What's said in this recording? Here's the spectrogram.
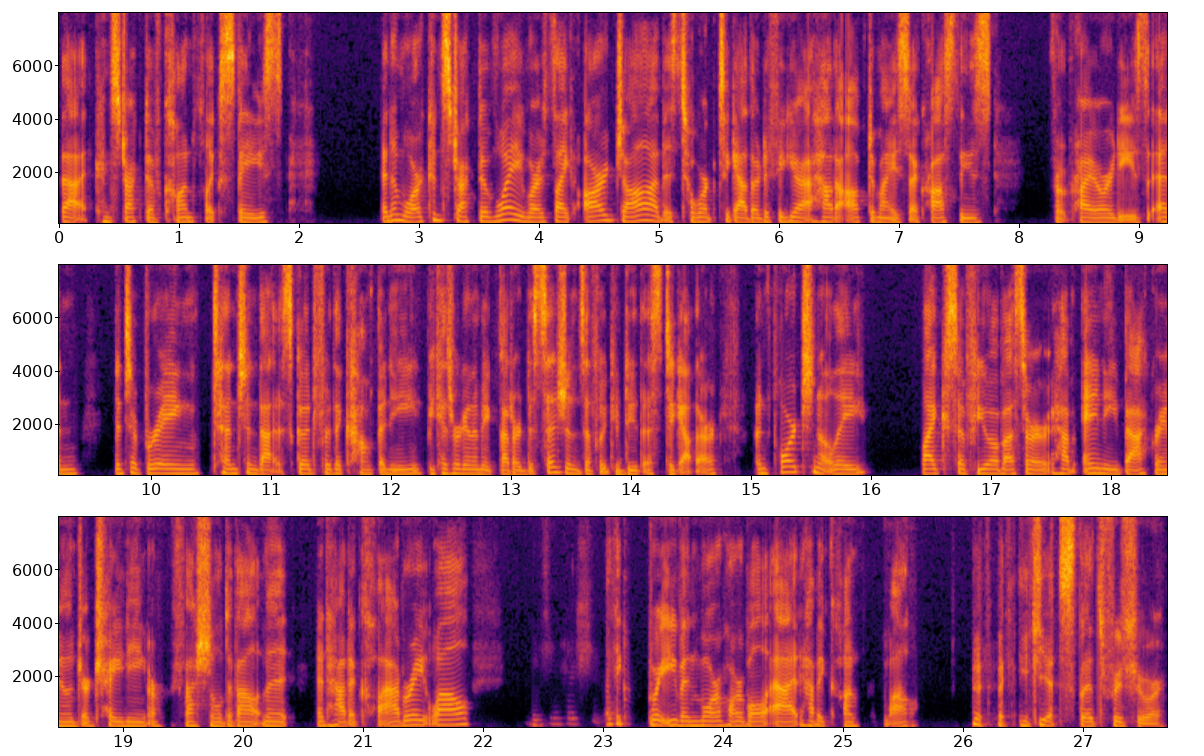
that constructive conflict space in a more constructive way where it's like our job is to work together to figure out how to optimize across these priorities and, and to bring tension that is good for the company because we're going to make better decisions if we could do this together. Unfortunately, like so few of us are have any background or training or professional development in how to collaborate well. I think we're even more horrible at having conflict well. yes, that's for sure.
